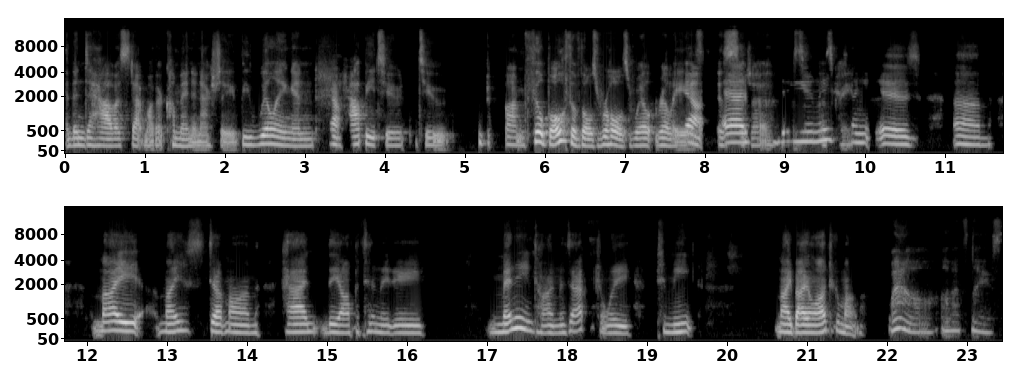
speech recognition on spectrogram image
and then to have a stepmother come in and actually be willing and yeah. happy to to um, fill both of those roles will really Yeah, is, is and such a the unique thing is um my my stepmom had the opportunity many times actually to meet my biological mom wow oh that's nice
